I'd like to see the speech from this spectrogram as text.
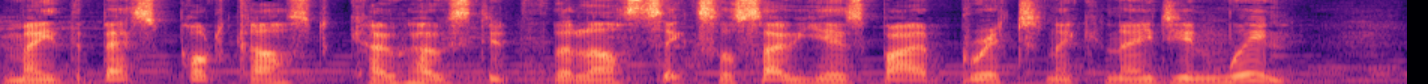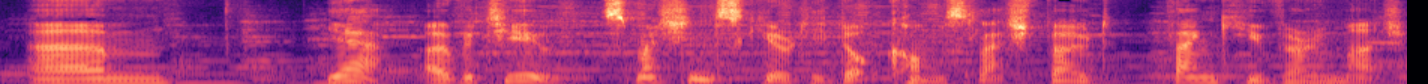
made the best podcast co-hosted for the last six or so years by a Brit and a Canadian win. Um, yeah, over to you. Smashingsecurity.com slash vote. Thank you very much.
